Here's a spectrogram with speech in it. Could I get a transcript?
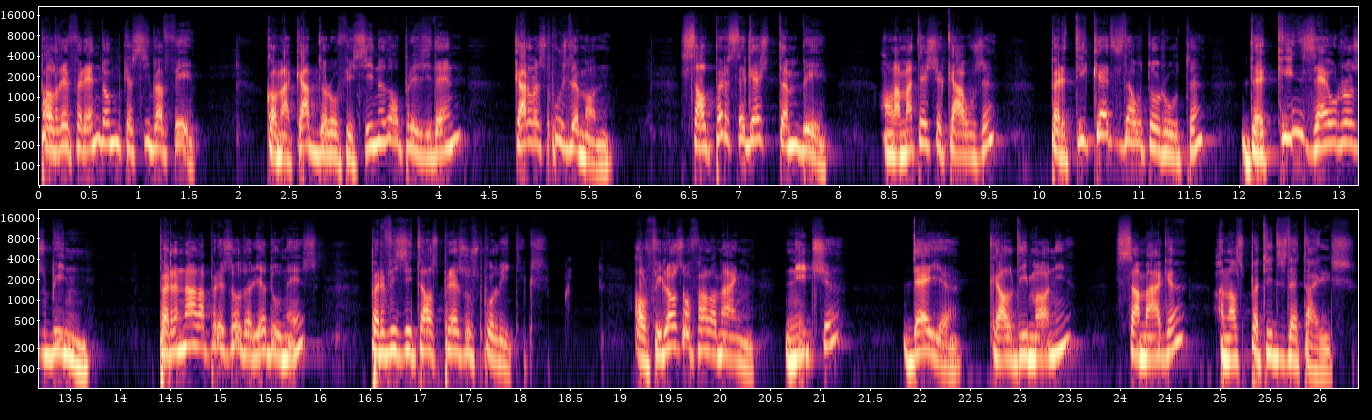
pel referèndum que s'hi va fer, com a cap de l'oficina del president Carles Puigdemont. Se'l persegueix també, en la mateixa causa, per tiquets d'autoruta de 15 euros 20 per anar a la presó de Lledoners per visitar els presos polítics. El filòsof alemany Nietzsche deia que el dimoni s'amaga en els petits detalls.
